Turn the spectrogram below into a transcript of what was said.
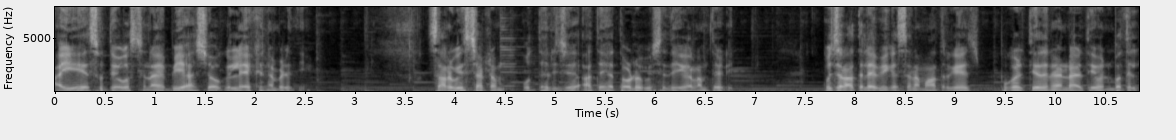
ഐ എ എസ് ഉദ്യോഗസ്ഥനായ ബി അശോക് ലേഖനം എഴുതി സർവീസ് ചട്ടം ഉദ്ധരിച്ച് അദ്ദേഹത്തോട് വിശദീകരണം തേടി. ഗുജറാത്തിലെ വികസന മാതൃകയെ പുകഴ്ത്തിയതിന് രണ്ടായിരത്തി ഒൻപതിൽ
